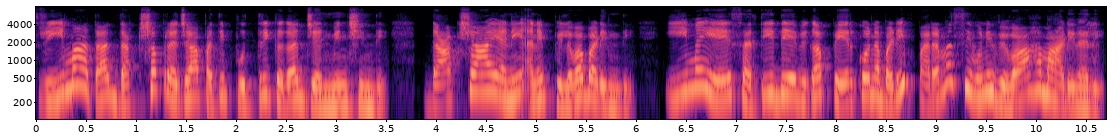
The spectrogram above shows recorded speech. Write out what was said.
శ్రీమాత దక్ష ప్రజాపతి పుత్రికగా జన్మించింది. దాక్షాయణి అని పిలువబడింది. ఈమెయే సతీదేవిగా పేర్కొనబడి పరమశివుని వివాహమాడినది.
